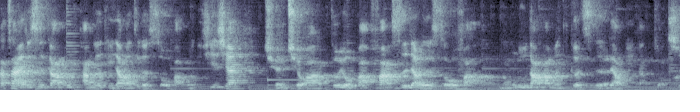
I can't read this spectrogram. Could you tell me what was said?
那再来就是刚刚汤哥提到的这个手法问题，其实现在全球啊都有把法式料理的手法融入到他们各自的料理当中，是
